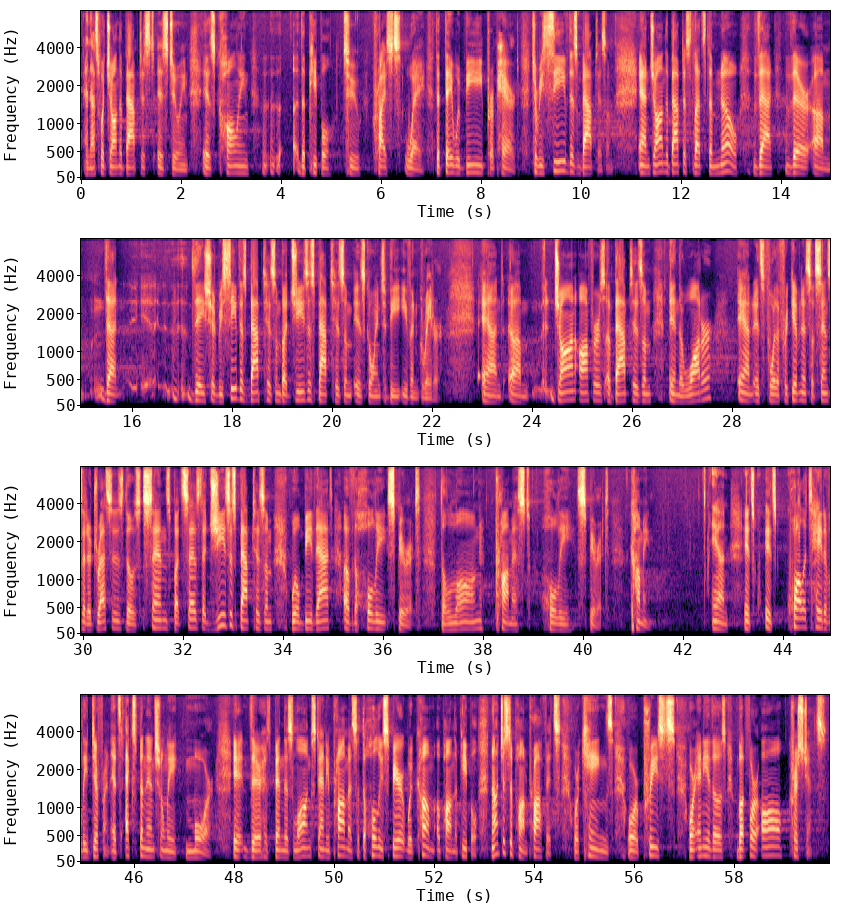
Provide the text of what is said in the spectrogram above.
And that's what John the Baptist is doing, is calling the people to Christ's way, that they would be prepared to receive this baptism. And John the Baptist lets them know that, um, that they should receive this baptism, but Jesus' baptism is going to be even greater. And um, John offers a baptism in the water and it's for the forgiveness of sins that addresses those sins, but says that Jesus' baptism will be that of the Holy Spirit, the long promised Holy Spirit coming. And it's, it's qualitatively different. It's exponentially more. It, there has been this long standing promise that the Holy Spirit would come upon the people, not just upon prophets or kings or priests or any of those, but for all Christians.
